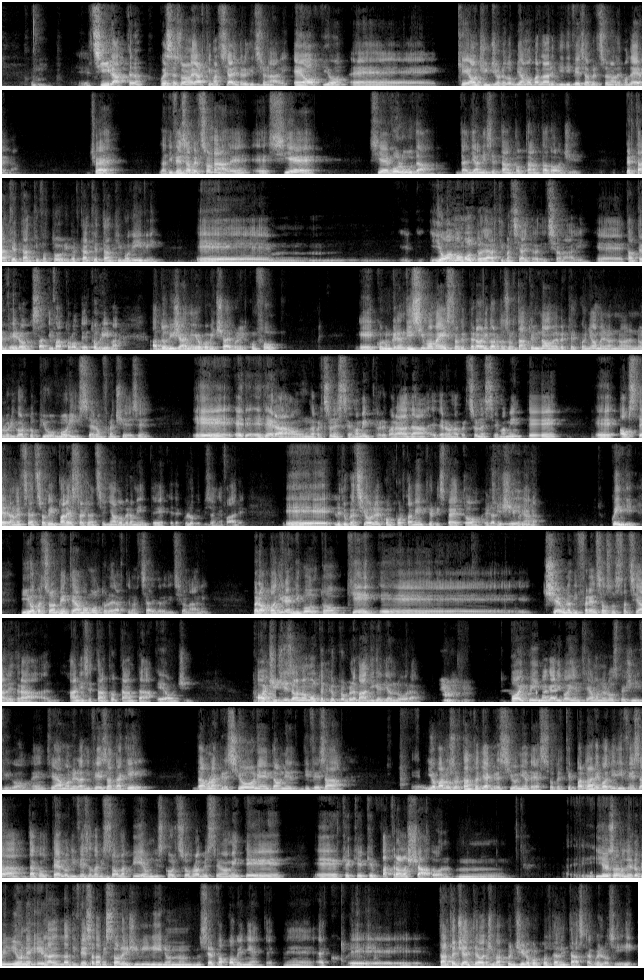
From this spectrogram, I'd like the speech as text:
il silat. Queste sono le arti marziali tradizionali. È ovvio eh, che oggigiorno dobbiamo parlare di difesa personale moderna, cioè la difesa personale eh, si, è, si, è, evoluta dagli anni 70-80 ad oggi per tanti e tanti fattori, per tanti e tanti motivi. E, mm, io amo molto le arti marziali tradizionali, eh, tanto è vero, sta di fatto, l'ho detto prima, a 12 anni io cominciai con il Kung Fu e con un grandissimo maestro che però ricordo soltanto il nome perché il cognome non, non lo ricordo più, Maurice, era un francese e, ed, ed, era una persona estremamente preparata ed era una persona estremamente eh, austera, nel senso che in palestra ci ha insegnato veramente, ed è quello che bisogna fare, eh, l'educazione, il comportamento, il rispetto e la disciplina. disciplina. Quindi io personalmente amo molto le arti marziali tradizionali però poi ti rendi conto che eh, c'è una differenza sostanziale tra anni 70, 80 e oggi. Oggi ci sono molte più problematiche di allora. Poi qui magari poi entriamo nello specifico, entriamo nella difesa da che? Da un'aggressione, da una difesa... Io parlo soltanto di aggressioni adesso, perché parlare poi di difesa da coltello, difesa da pistola, qui è un discorso proprio estremamente eh, che, che, che, va tralasciato. Mm, io sono dell'opinione che la, la, difesa da pistola ai civili non, non serve a poco e niente. Eh, ecco, eh, tanta gente oggi va in giro col coltello in tasca, quello sì.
